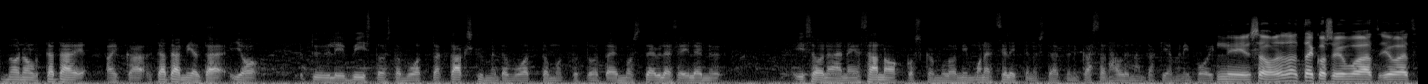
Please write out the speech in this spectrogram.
Me on ollut tätä, aikaa, tätä mieltä jo tyyliin 15 vuotta, 20 vuotta, mutta tuota, en ole sitä yleensä ilennyt ison ääneen sanoa, koska mulla on niin monet selittänyt sitä, että kassanhallinnan takia meni poikki. Niin, se on tekosyy vaan, että, joo, että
